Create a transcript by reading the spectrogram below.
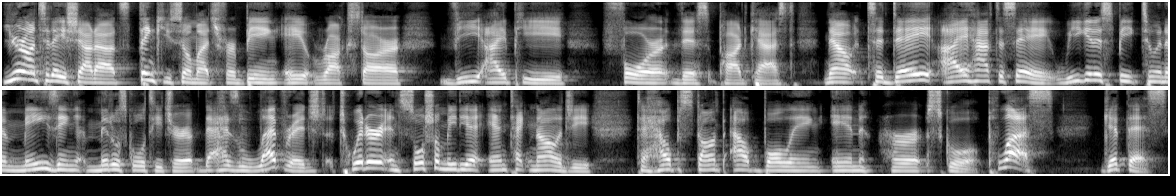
You're on today's shout outs. Thank you so much for being a rock star VIP for this podcast. Now, today I have to say, we get to speak to an amazing middle school teacher that has leveraged Twitter and social media and technology to help stomp out bullying in her school. Plus, get this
